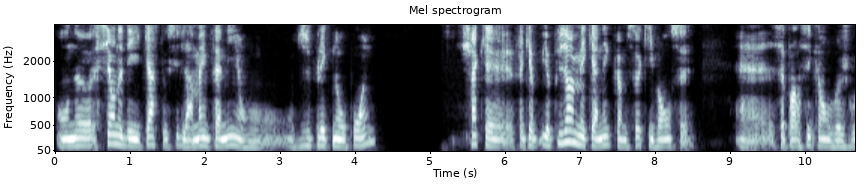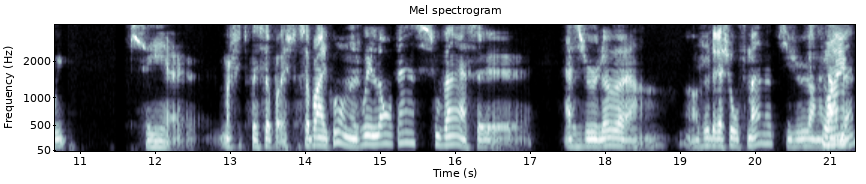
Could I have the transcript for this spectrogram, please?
On a, si on a des cartes aussi de la même famille, on, on duplique nos points. Chaque, euh, fait qu'il y a, il y a plusieurs mécaniques comme ça qui vont se, euh, se passer quand on va jouer. Puis c'est, euh, moi, je trouve ça pas, je trouve ça pas mal cool. On a joué longtemps, souvent à ce, à ce jeu-là, en, en, jeu de réchauffement, là, petit jeu en attendant.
